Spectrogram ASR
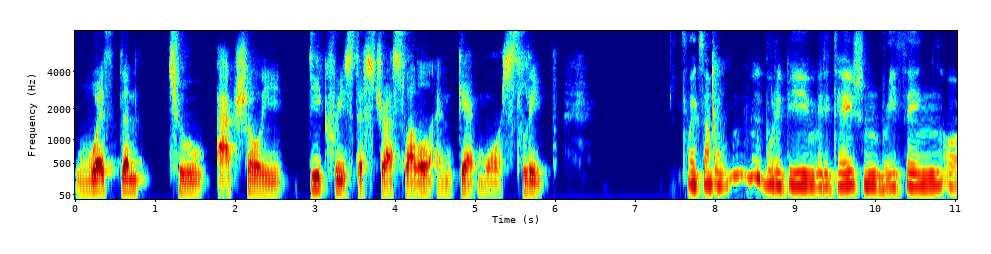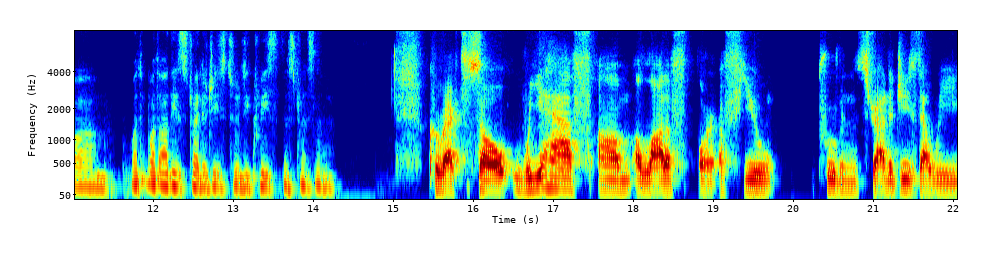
with them to actually decrease the stress level and get more sleep. For example would it be meditation breathing or what, what are these strategies to decrease the stress level? Correct. So we have um, a lot of, or a few proven strategies that we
